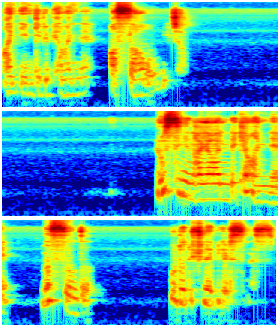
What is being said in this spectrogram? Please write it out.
Annem gibi bir anne asla olmayacağım. Lucy'nin hayalindeki anne nasıldı? Burada düşünebilirsiniz.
